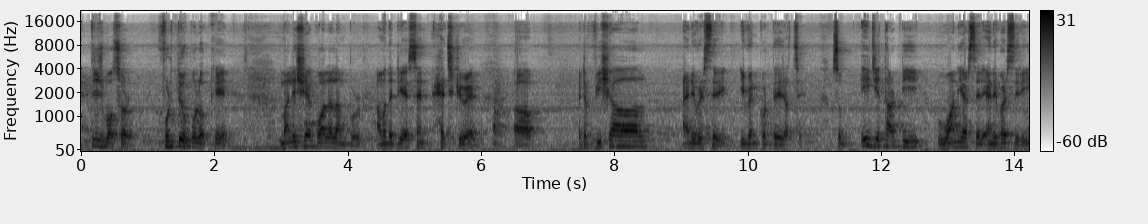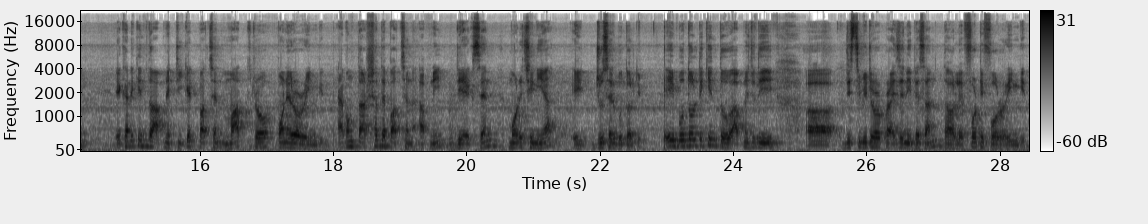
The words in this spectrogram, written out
একত্রিশ বছর ফুর্তি উপলক্ষে মালয়েশিয়া কুয়ালালামপুর আমাদের ডিএসএন হেচকিউয়ে একটা বিশাল অ্যানিভার্সারি ইভেন্ট করতে যাচ্ছে। সো এই যে থার্টি ওয়ান ইয়ার্সের অ্যানিভার্সারি এখানে কিন্তু আপনি টিকিট পাচ্ছেন মাত্র পনেরো রিঙ্গিত এবং তার সাথে পাচ্ছেন আপনি ডিএক্সএন, মরিচিনিয়া, এই জুসের বোতলটি। এই বোতলটি কিন্তু আপনি যদি ডিস্ট্রিবিউটর প্রাইজে নিতে চান, তাহলে forty four ringgit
